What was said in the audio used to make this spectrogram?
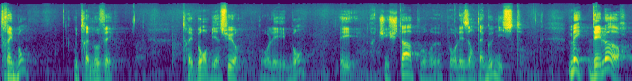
Très bon ou très mauvais. Très bon, bien sûr, pour les bons et Achishta pour, pour les antagonistes. Mais dès lors,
